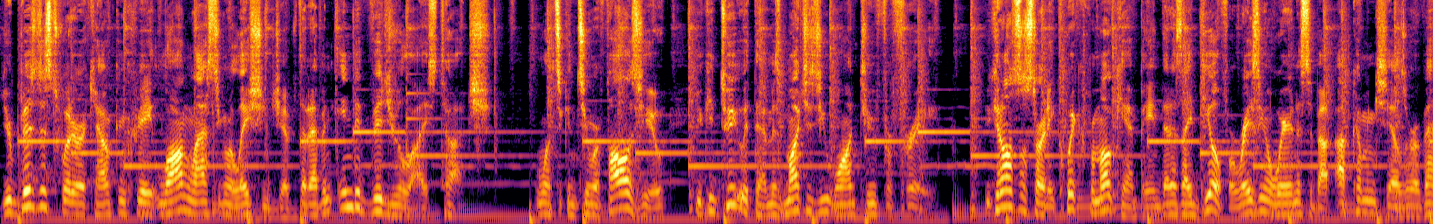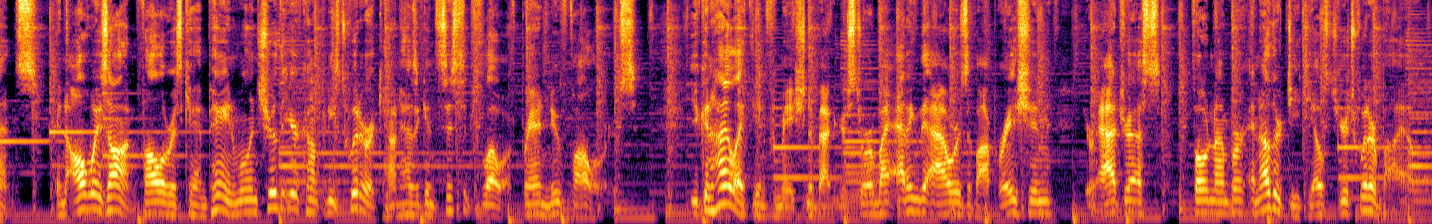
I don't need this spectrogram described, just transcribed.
your business Twitter account can create long lasting relationships that have an individualized touch. Once a consumer follows you, you can tweet with them as much as you want to for free. You can also start a quick promote campaign that is ideal for raising awareness about upcoming sales or events. An always on followers campaign will ensure that your company's Twitter account has a consistent flow of brand new followers. You can highlight the information about your store by adding the hours of operation, your address, phone number, and other details to your Twitter bio.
